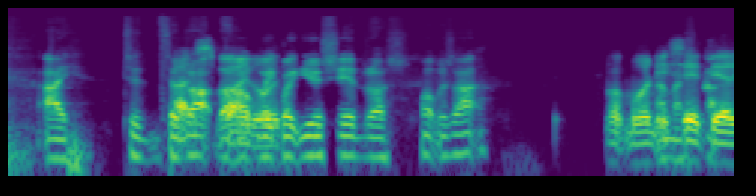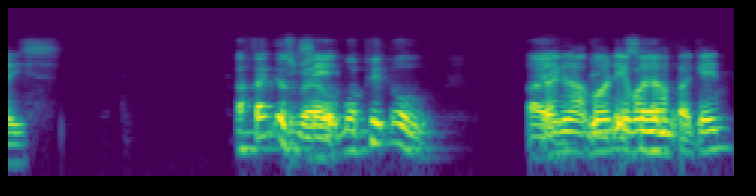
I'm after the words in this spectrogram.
aye, to, to wrap that up, like what you said, Ross, what was that? What Monty said that. there is. I think as well, what people. Bring that Monty one up again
